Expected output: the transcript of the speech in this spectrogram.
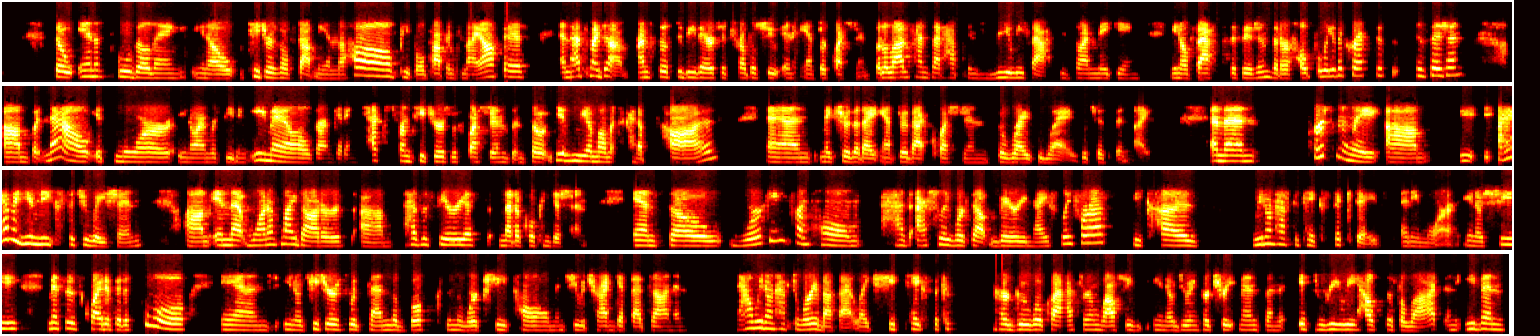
So in a school building, you know, teachers will stop me in the hall, people pop into my office, and that's my job. I'm supposed to be there to troubleshoot and answer questions. But a lot of times that happens really fast. And so I'm making, you know, fast decisions that are hopefully the correct decision. Um, but now it's more, you know, I'm receiving emails or I'm getting texts from teachers with questions. And so it gives me a moment to kind of pause and make sure that I answer that question the right way, which has been nice. And then personally, um, I have a unique situation um, in that one of my daughters um, has a serious medical condition. And so working from home has actually worked out very nicely for us because we don't have to take sick days anymore. You know, she misses quite a bit of school and, you know, teachers would send the books and the worksheets home and she would try and get that done. And now we don't have to worry about that. Like she takes the her Google Classroom while she's, you know, doing her treatments and it's really helped us a lot. And even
